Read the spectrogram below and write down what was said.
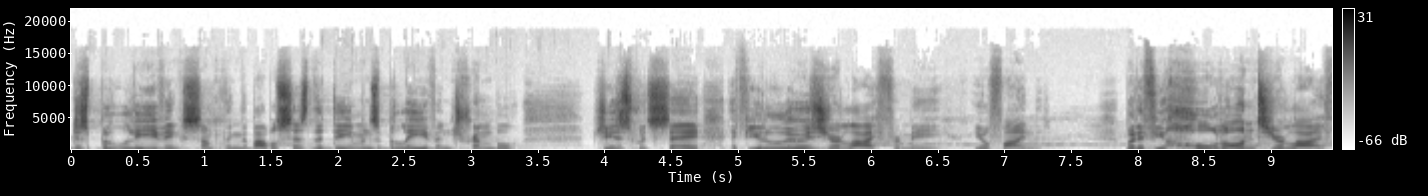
just believing something. The Bible says the demons believe and tremble. Jesus would say, if you lose your life for me, you'll find it. But if you hold on to your life,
